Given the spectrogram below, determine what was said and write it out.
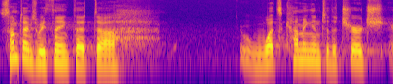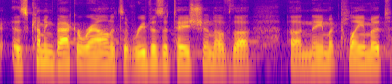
sometimes we think that uh, what's coming into the church is coming back around. It's a revisitation of the uh, name it, claim it,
